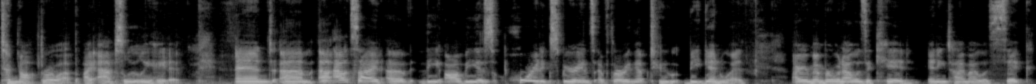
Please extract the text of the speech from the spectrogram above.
to not throw up. I absolutely hate it. And um, outside of the obvious horrid experience of throwing up to begin with, I remember when I was a kid, anytime I was sick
